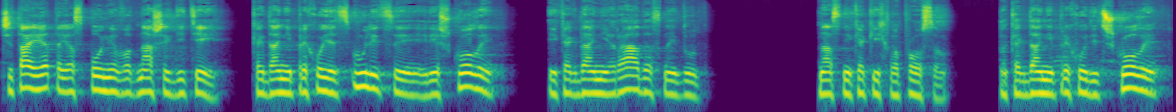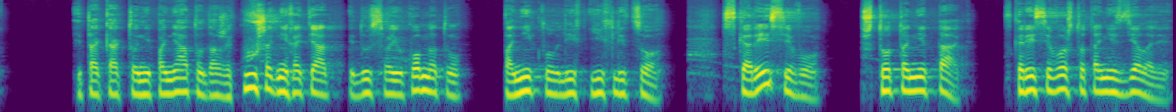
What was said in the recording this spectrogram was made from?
Читая это, я вспомнил вот наших детей, когда они приходят с улицы или школы, и когда они радостно идут, у нас никаких вопросов. Но когда они приходят в школы, и так как-то непонятно, даже кушать не хотят, идут в свою комнату, поникло их лицо. Скорее всего, что-то не так. Скорее всего, что-то не сделали.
